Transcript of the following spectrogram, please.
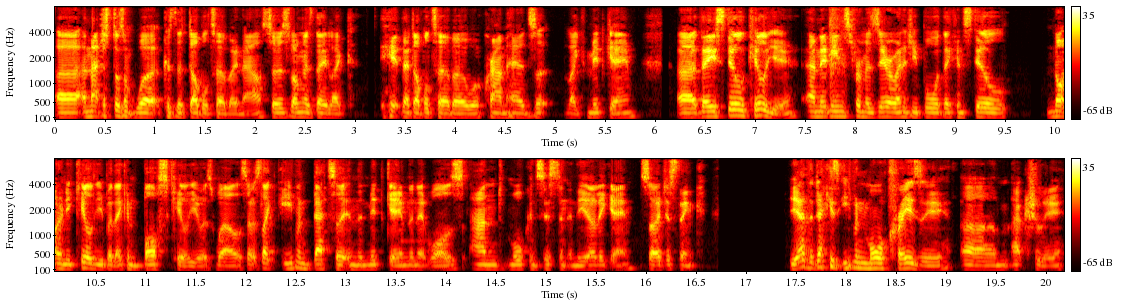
uh, and that just doesn't work because they're double turbo now. So as long as they like hit their double turbo or cram heads at like mid game, uh, they still kill you, and it means from a zero energy board they can still not only kill you, but they can boss kill you as well. So it's like even better in the mid game than it was, and more consistent in the early game. So I just think, yeah, the deck is even more crazy, um, actually.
